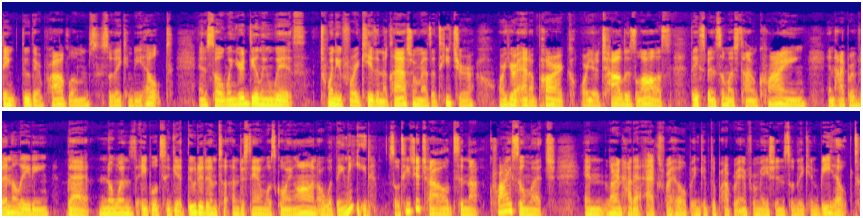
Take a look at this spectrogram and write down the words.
think through their problems so they can be helped. And so when you're dealing with 24 kids in a classroom as a teacher or you're at a park or your child is lost, they spend so much time crying and hyperventilating that no one's able to get through to them to understand what's going on or what they need. So teach your child to not cry so much and learn how to ask for help and give the proper information so they can be helped.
